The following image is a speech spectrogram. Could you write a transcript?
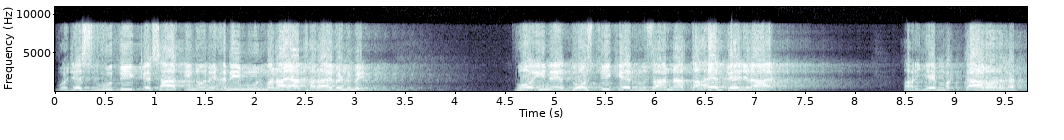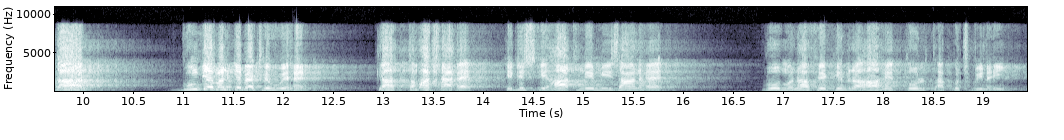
وہ جس مودی کے ساتھ انہوں نے ہنی مون منایا تھا رائے ونڈ میں، وہ انہیں دوستی کے روزانہ تحائف بھیج رہا ہے۔ اور یہ مکار اور غدار گونگے بن کے بیٹھے ہوئے ہیں۔ کیا تماشا ہے کہ جس کے ہاتھ میں میزان ہے، وہ منافع گن رہا ہے، تولتا کچھ بھی نہیں۔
